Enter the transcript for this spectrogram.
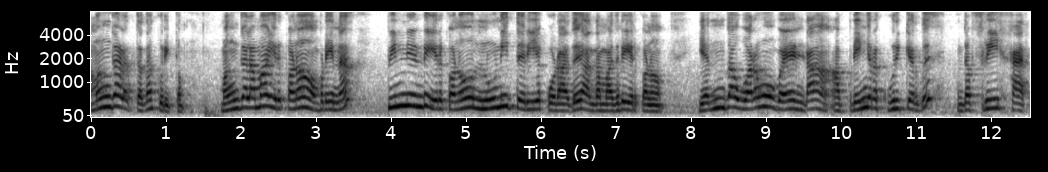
அமங்கலத்தை தான் குறிக்கும். மங்களமாக இருக்கணும் அப்படின்னா பின்னிண்டு இருக்கணும் நுனி தெரியக்கூடாது அந்த மாதிரி இருக்கணும். எந்த உறவும் வேண்டாம் அப்படிங்கிற குறிக்கிறது இந்த ஃப்ரீ ஹேர்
